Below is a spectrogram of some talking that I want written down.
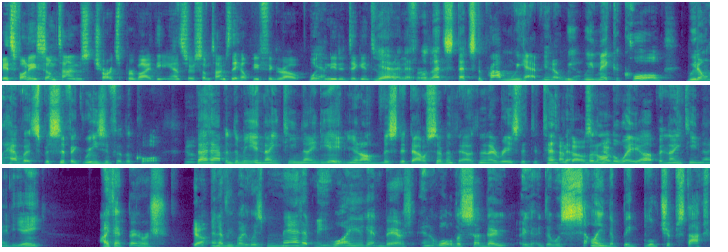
It's funny. Sometimes charts provide the answer. Sometimes they help you figure out what Yeah. you need to dig into. a Yeah, little bit that, well, that's that's the problem we have. You know, we, Yeah. we make a call, we don't have a specific reason for the call. Yeah. That happened to me in 1998. You know, I missed the Dow 7,000, then I raised it to 10,000. 10,000, but on yep. the way up in 1998, I got bearish. yeah. And everybody was mad at me. Why are you getting bearish? And all of a sudden, I, I, they were selling the big blue chip stocks.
